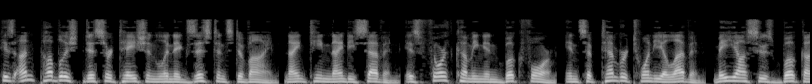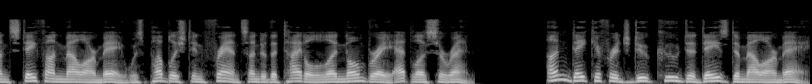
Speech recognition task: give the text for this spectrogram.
His unpublished dissertation L'Inexistence divine 1997 is forthcoming in book form. In September 2011, Meillassoux' book on Stéphane Mallarmé was published in France under the title Le Nombre et la Sirène. Un déchiffrage du coup de dés de Mallarmé.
